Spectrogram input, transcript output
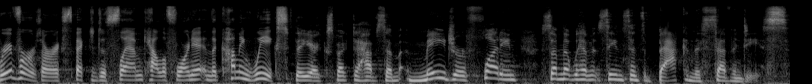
rivers are expected to slam California in the coming weeks. They expect to have some major flooding, some that we haven't seen since back in the 70s.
